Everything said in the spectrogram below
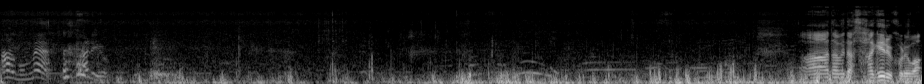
あごめんあるよあーダメだ。下げるこれは。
